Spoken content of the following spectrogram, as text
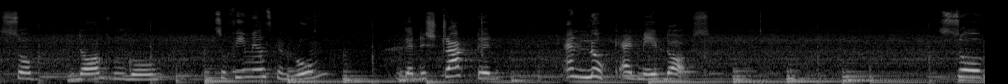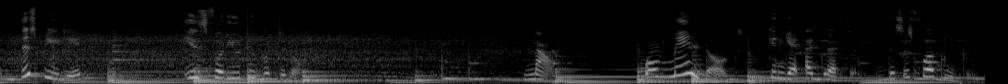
So dogs will go so females can roam, get distracted, and look at male dogs. So this period is for you to good to know. Now, for male dogs can get aggressive. This is for beagles.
